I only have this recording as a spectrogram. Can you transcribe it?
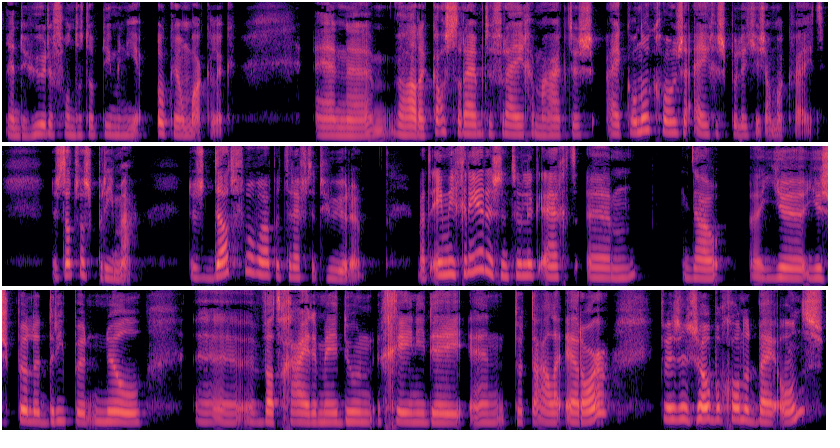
En de huurder vond het op die manier ook heel makkelijk. En um, we hadden kastruimte vrijgemaakt, dus hij kon ook gewoon zijn eigen spulletjes allemaal kwijt. Dus dat was prima. Dus dat voor wat betreft het huren. Maar het emigreren is natuurlijk echt, um, nou, je, je spullen 3.0. Uh, wat ga je ermee doen? Geen idee en totale error. Dus zo begon het bij ons.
